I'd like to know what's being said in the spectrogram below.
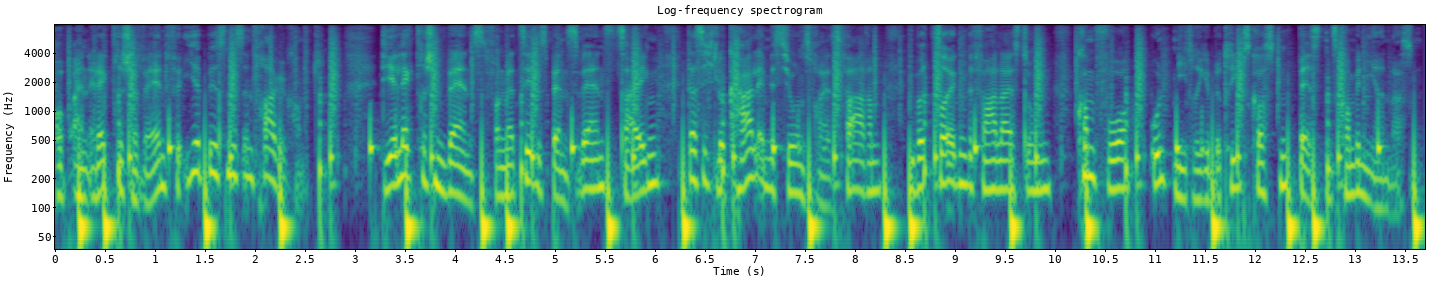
ob ein elektrischer Van für Ihr Business in Frage kommt. Die elektrischen Vans von Mercedes-Benz Vans zeigen, dass sich lokal emissionsfreies Fahren, überzeugende Fahrleistungen, Komfort und niedrige Betriebskosten bestens kombinieren lassen.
